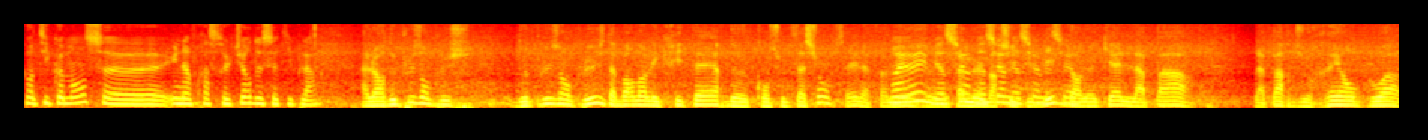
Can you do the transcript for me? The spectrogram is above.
quand ils commencent euh, une infrastructure de ce type-là? Alors de plus en plus de plus en plus, d'abord dans les critères de consultation, vous savez, la fameuse, le fameux marché public, dans lequel la part, la part du réemploi,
